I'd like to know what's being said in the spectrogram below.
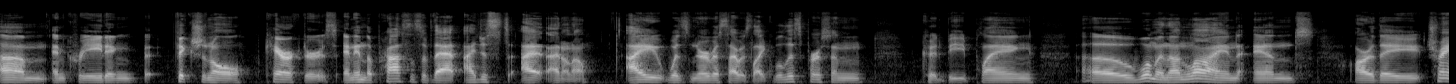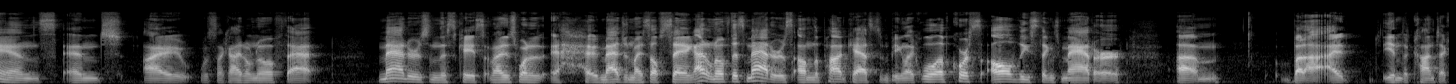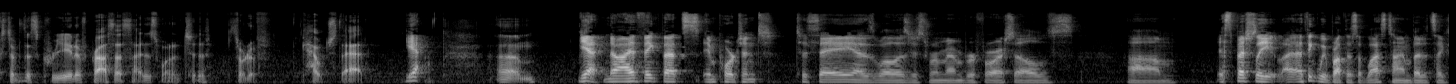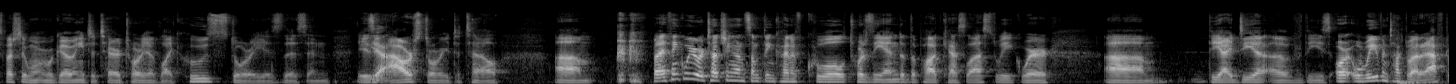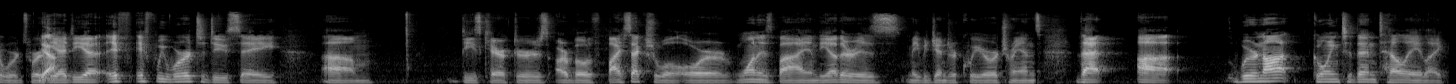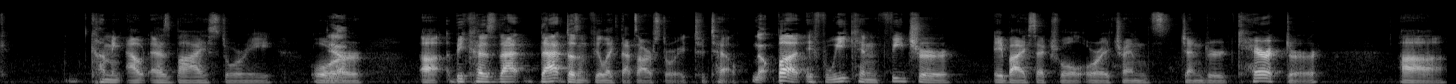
um, and creating fictional characters. And in the process of that, I just I I don't know. I was nervous. I was like, well, this person could be playing a woman online, and are they trans? And I was like, I don't know if that matters in this case and i just wanted to imagine myself saying i don't know if this matters on the podcast and being like well of course all these things matter um, but I, I in the context of this creative process i just wanted to sort of couch that Yeah. Um, yeah, no, I think that's important to say as well as just remember for ourselves. Um, especially, I think we brought this up last time, but it's like, especially when we're going into territory of like, whose story is this and is it our story to tell? Um, but I think we were touching on something kind of cool towards the end of the podcast last week where um, the idea of these, or, or we even talked about it afterwards, where Yeah. the idea, if, if we were to do, say, these characters are both bisexual or one is bi and the other is maybe genderqueer or trans that uh, we're not going to then tell a like coming out as bi story or Yeah. uh, because that that doesn't feel like that's our story to tell No. but if we can feature a bisexual or a transgendered character uh,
